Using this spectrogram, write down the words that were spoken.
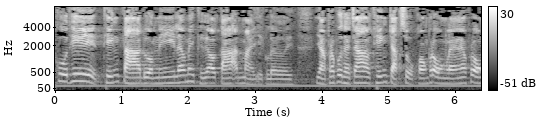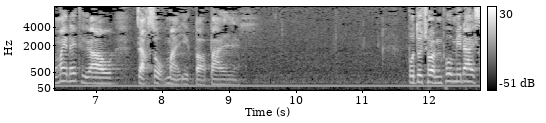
ผู้ที่ทิ้งตาดวงนี้แล้วไม่ถือเอาตาอันใหม่อีกเลย อย่างพระพุทธเจ้าทิ้งจักสุของพระองค์แล้ว พระองค์ไม่ได้ถือเอาจักสุใหม่อีกต่อไป ปุตุชนผู้ไม่ได้ส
